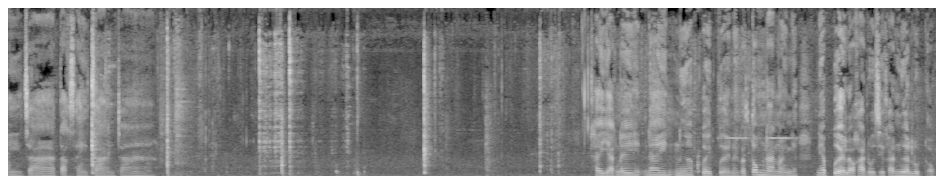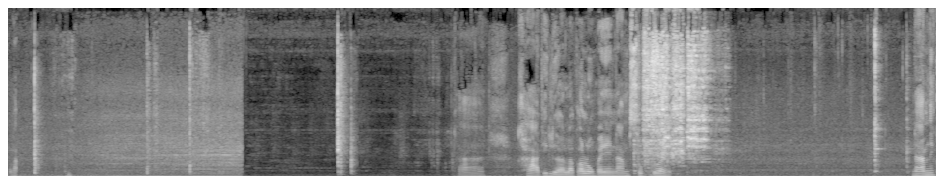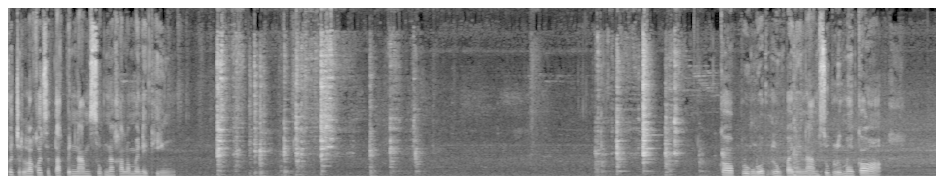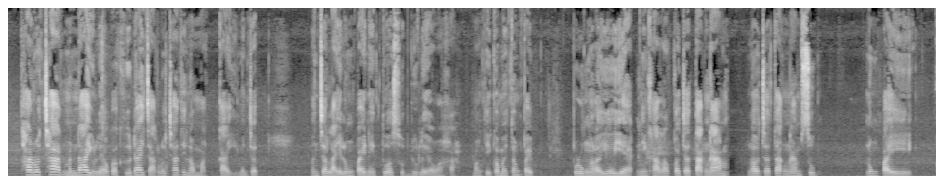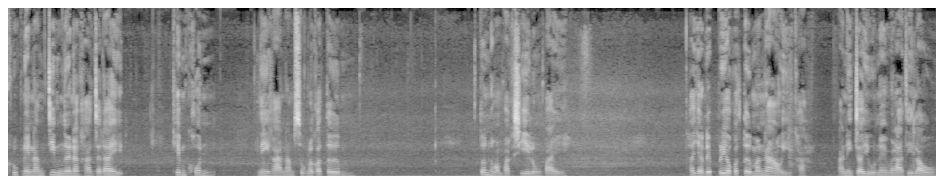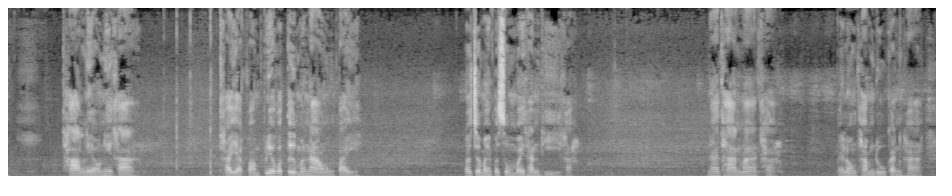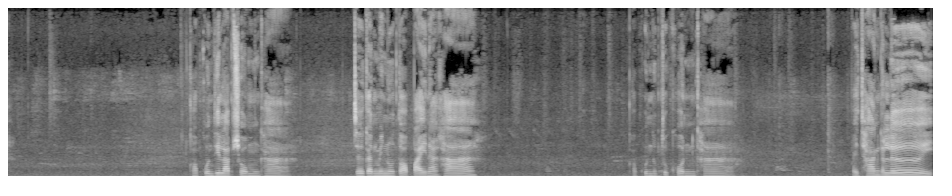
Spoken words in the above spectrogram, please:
นี่จ้า ตักใส่จานจ้า ใค รอยากได้ได้เนื้อเปื่อยๆหน่อยก็ต้มนานหน่อยเนี่ยเนี่ยเปื่อยแล้วค่ะดูสิคะเนื้อหลุดออกละค่ะขาที่เหลือแล้วก็ลงไปในน้ำซุปด้วย น้ำนี้ก็จะเราก็จะตักเป็นน้ำซุปนะคะ เราไม่ได้ทิ้ง ก็ปรุงรสลงไปในน้ำซุปหรือไม่ก็ ถ้ารสชาติมันได้อยู่แล้วก็คือได้จากรสชาติที่เราหมักไก่ มันจะมันจะไหลลงไปในตัวซุปอยู่แล้วอะค่ะ บางทีก็ไม่ต้องไปปรุงอะไรเยอะแยะนี่ค่ะ เราก็จะตักน้ำเราจะตักน้ำซุปลงไปคลุกในน้ำจิ้มด้วยนะคะ จะได้เข้มข้นนี่ค่ะ น้ำซุปแล้วก็เติม ต้นหอมผักชีลงไป ถ้าอยากได้เปรี้ยวก็เติมมะนาวอีกค่ะ อันนี้จะอยู่ในเวลาที่เราทานแล้วนี่ค่ะ ใครอยากความเปรี้ยวก็เติมมะนาวลงไป เราจะไม่ผสมไว้ทันทีค่ะ น่าทานมากค่ะ ไปลองทำดูกันค่ะ ขอบคุณที่รับชมค่ะ เจอกันเมนูต่อไปนะคะ ขอบคุณทุกๆคนค่ะ ไปทานกันเลย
